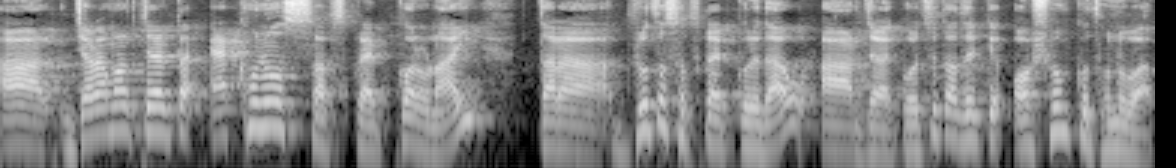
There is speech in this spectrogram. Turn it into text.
আর যারা আমার চ্যানেলটা এখনও সাবস্ক্রাইব করো নাই, তারা দ্রুত সাবস্ক্রাইব করে দাও। আর যারা করেছে, তাদেরকে অসংখ্য ধন্যবাদ।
